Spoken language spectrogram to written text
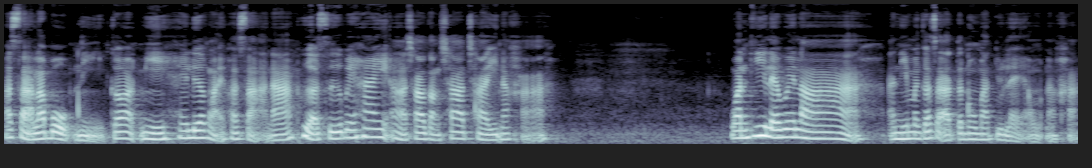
ภาษาระบบนี่ก็มีให้เลือกหลายภาษานะ เผื่อซื้อไปให้ชาวต่างชาติใช้นะคะ วันที่และเวลา อันนี้มันก็จะอัตโนมัติอยู่แล้วนะคะ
